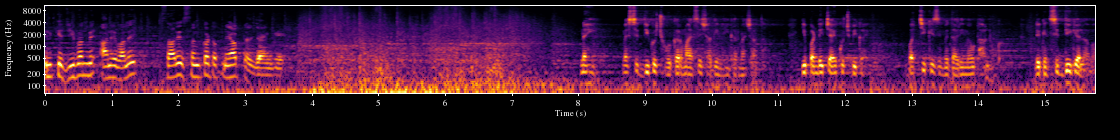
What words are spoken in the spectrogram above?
इनके जीवन में आने वाले सारे संकट अपने आप टल जाएँगे। नहीं मैं सिद्धि को छोड़कर माया से शादी नहीं करना चाहता। ये पंडित चाहे कुछ भी कहे बच्चे की ज़िम्मेदारी मैं उठा लूँगा। लेकिन सिद्धि के अलावा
